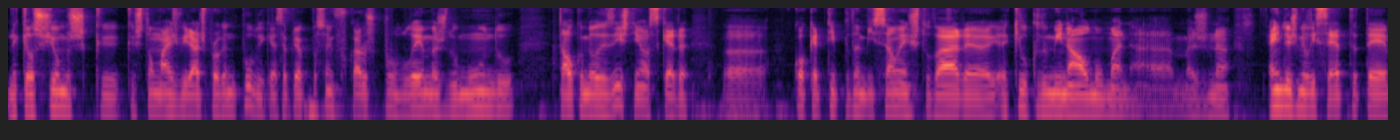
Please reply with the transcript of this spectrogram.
naqueles filmes que, que estão mais virados para o grande público. Essa preocupação em focar os problemas do mundo tal como eles existem, ou sequer ah, qualquer tipo de ambição em estudar ah, aquilo que domina a alma humana. Ah, mas na- em 2007 até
